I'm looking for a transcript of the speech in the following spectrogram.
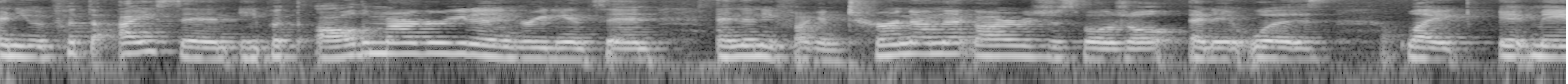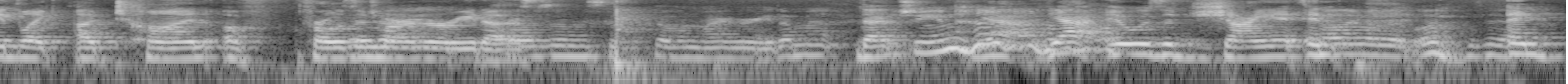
And he would put the ice in. He put all the margarita ingredients in, and then he fucking turned on that garbage disposal, and it was like it made like a ton of frozen margaritas. Frozen snow cone margarita ma- That machine. yeah, yeah, it was a giant. That's and was. Yeah. and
